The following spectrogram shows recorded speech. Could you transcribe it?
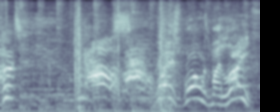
What? Ow! What is wrong with my life?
